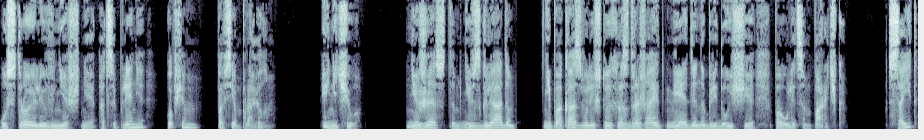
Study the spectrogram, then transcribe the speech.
устроили внешнее оцепление, в общем, по всем правилам. И ничего. Ни жестом, ни взглядом не показывали, что их раздражает медленно бредущая по улицам парочка. Саид,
